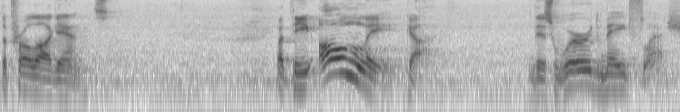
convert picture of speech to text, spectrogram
the prologue ends. But the only God, this word made flesh,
